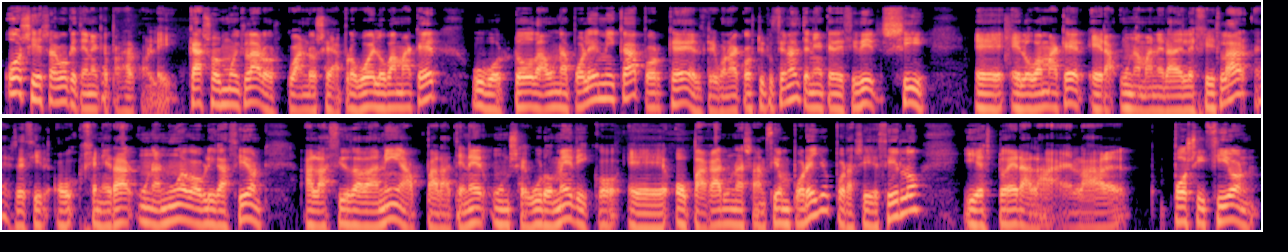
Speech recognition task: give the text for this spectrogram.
o si es algo que tiene que pasar con ley. Casos muy claros, cuando se aprobó el Obamacare, hubo toda una polémica porque el Tribunal Constitucional tenía que decidir si eh, el Obamacare era una manera de legislar, es decir, o generar una nueva obligación a la ciudadanía para tener un seguro médico eh, o pagar una sanción por ello, por así decirlo, y esto era la posición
